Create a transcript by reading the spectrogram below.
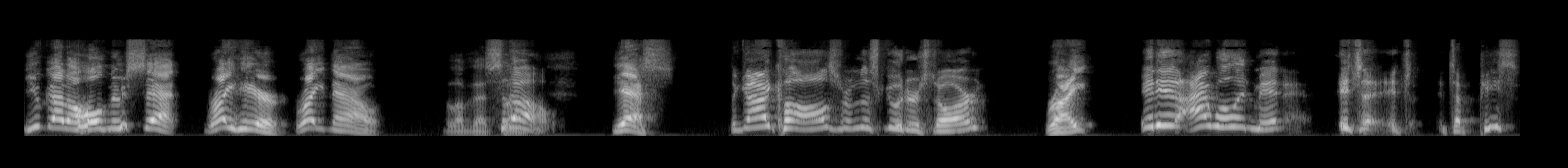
you got a whole new set right here right now i love that song. Yes the guy calls from the scooter store. right It is, I will admit, it's a it's it's a piece.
